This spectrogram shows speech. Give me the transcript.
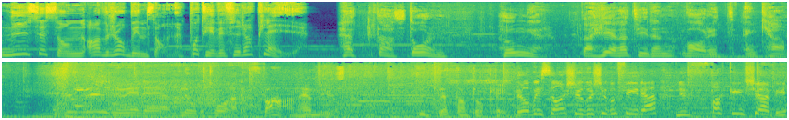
Ny säsong av Robinson på TV4 Play. Hetta, storm, hunger. Det har hela tiden varit en kamp. Nu är det blod och tårar. Fan händer just nu. Det. är Detta är inte okej. Robinson 2024, nu fucking kör vi!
